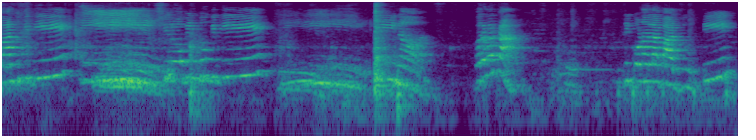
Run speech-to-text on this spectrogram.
बाजू किती? शिरोबिंदू किती? तीनच बरोबर का? त्रिकोणाला बाजू. तीन.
